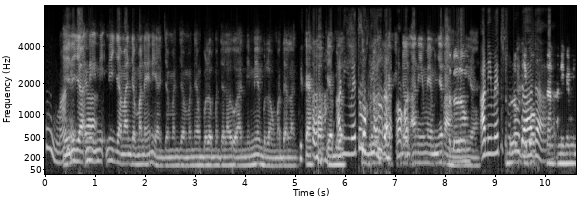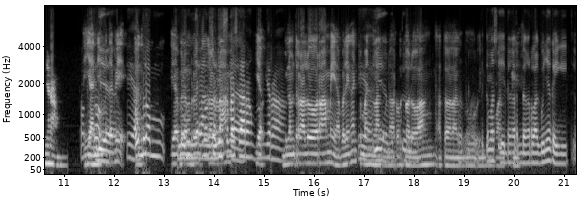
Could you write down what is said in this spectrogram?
gimana? Ya, ini ya? ini ini ini zaman-zamannya ini ya, zaman-zaman yang belum ada lagu anime, belum ada lagu K-pop ya, belum. anime tuh waktu itu udah oh, dan anime menyerang. Sebelum- iya. anime itu sebelum sebenarnya udah ada dan anime menyerang Waktu Iya itu nih, Iya. tapi Iya. Oh, ag- belum ya belum belum belum terlalu belum terkenal sekarang, Ya, belum nyerang. belum terlalu rame ya, paling kan cuma Iya. lagu Iya, Naruto betul. doang atau lagu ini kita masih Piece. dengar lagunya kayak gitu.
